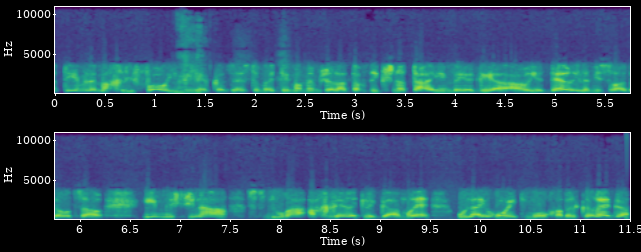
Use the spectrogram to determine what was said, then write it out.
מתאים למחליפו, אם יהיה כזה, זאת אומרת, אם הממשלה תחזיק שנתיים ויגיע אריה דרעי למשרד האוצר, עם משנה סדורה אחרת לגמרי, אולי הוא יתמוך, אבל כרגע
